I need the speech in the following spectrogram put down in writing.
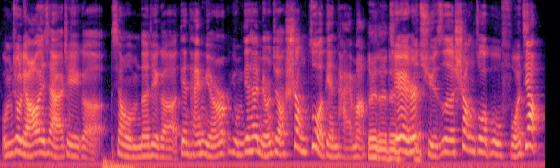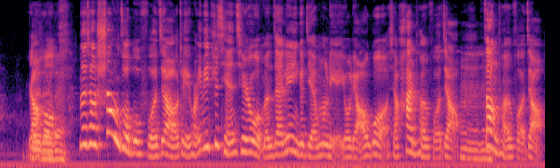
我们就聊一下这个，像我们的这个电台名儿，我们电台名儿就叫上座电台嘛。对对对。其实也是取自上座部佛教然后对对对那像上座部佛教这一块儿，因为之前其实我们在另一个节目里有聊过，像汉传佛教、嗯嗯藏传佛教，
